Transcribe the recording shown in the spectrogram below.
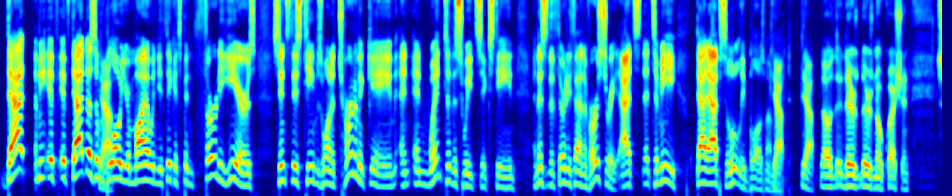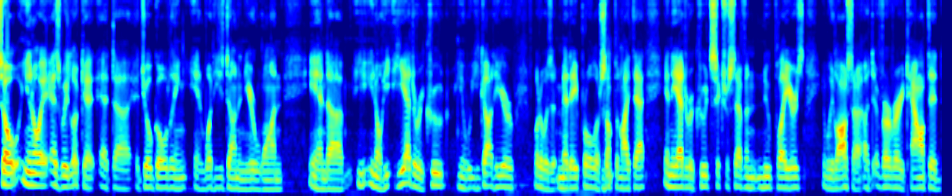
that, I mean, if, if that doesn't Yeah. blow your mind when you think it's been 30 years since this team's won a tournament game and, and went to the Sweet 16, and this is the 30th anniversary, that's that, to me, that absolutely blows my Yeah, mind. yeah. No, th- there's there's no question. So you know, as we look at at, uh, at Joe Golding and what he's done in year one, and uh, you, you know, he, he had to recruit. You know, he got here. What was it, mid-April or something like that, and he had to recruit six or seven new players, and we lost a, a very very talented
